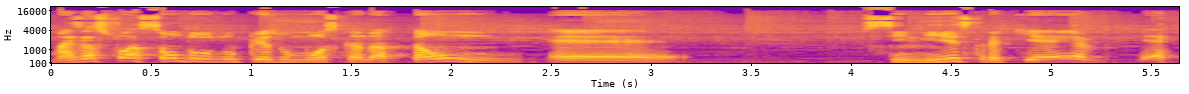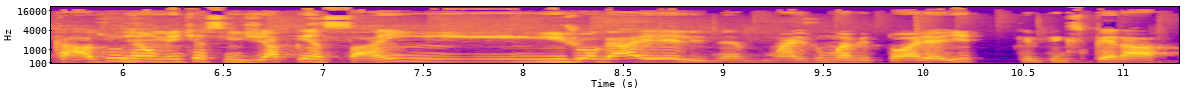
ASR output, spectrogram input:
mas a situação do, no peso mosca anda tão é, sinistra que é, é caso realmente assim de já pensar em, em jogar ele, né? Mais uma vitória aí, que ele tem que esperar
